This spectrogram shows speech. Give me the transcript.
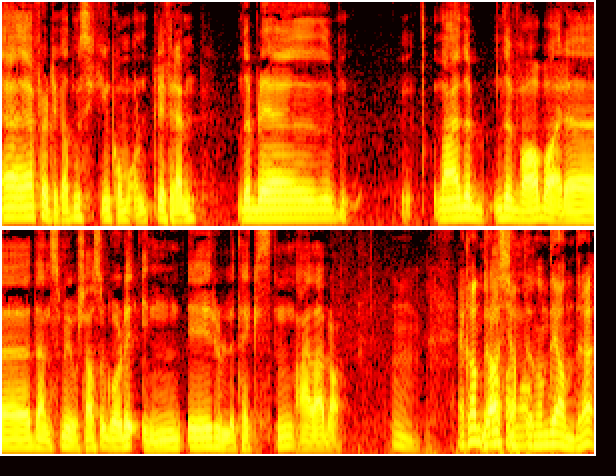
jeg, jeg følte ikke at musikken kom ordentlig frem. Det ble Nei, det, det var bare den som gjorde seg, så går det inn i rulleteksten. Nei, det er bra. Jeg kan dra kjapt gjennom de andre.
